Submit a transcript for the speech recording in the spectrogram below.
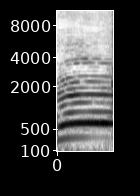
Ah.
